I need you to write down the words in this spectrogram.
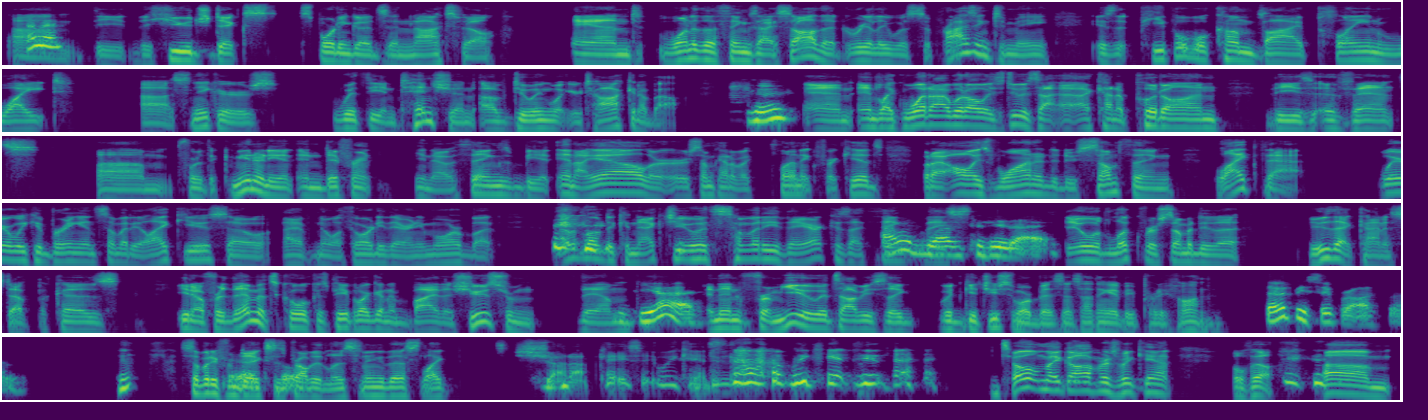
um, okay. the the huge dick's sporting goods in knoxville and one of the things I saw that really was surprising to me is that people will come buy plain white uh, sneakers with the intention of doing what you're talking about. Mm-hmm. And and like what I would always do is I, I kind of put on these events um, for the community and, and different you know things, be it NIL or, or some kind of a clinic for kids. But I always wanted to do something like that where we could bring in somebody like you. So I have no authority there anymore, but I would love to connect you with somebody there because I think I would love to do that. They would look for somebody to do that kind of stuff because you know for them it's cool because people are going to buy the shoes from them. Yeah. And then from you, it's obviously would get you some more business. I think it'd be pretty fun. That would be super awesome. Somebody from Dick's cool. is probably listening to this, like, shut up, Casey. We can't do Stop. that. We can't do that. Don't make offers we can't fulfill. Um,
